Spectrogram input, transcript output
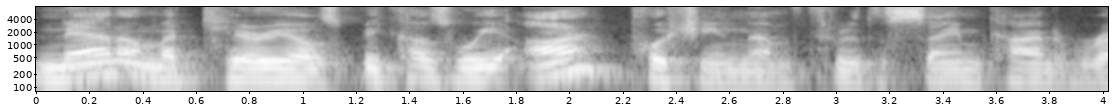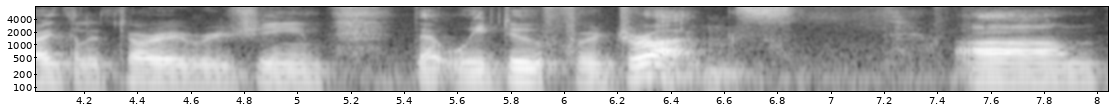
nanomaterials because we aren't pushing them through the same kind of regulatory regime that we do for drugs. Um,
